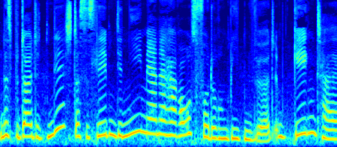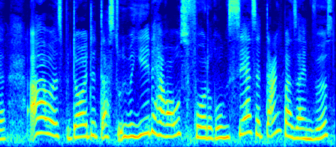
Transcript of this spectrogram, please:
Und das bedeutet nicht, dass das Leben dir nie mehr eine Herausforderung bieten wird. Im Gegenteil. Aber es bedeutet, dass du über jede Herausforderung sehr, sehr dankbar sein wirst,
